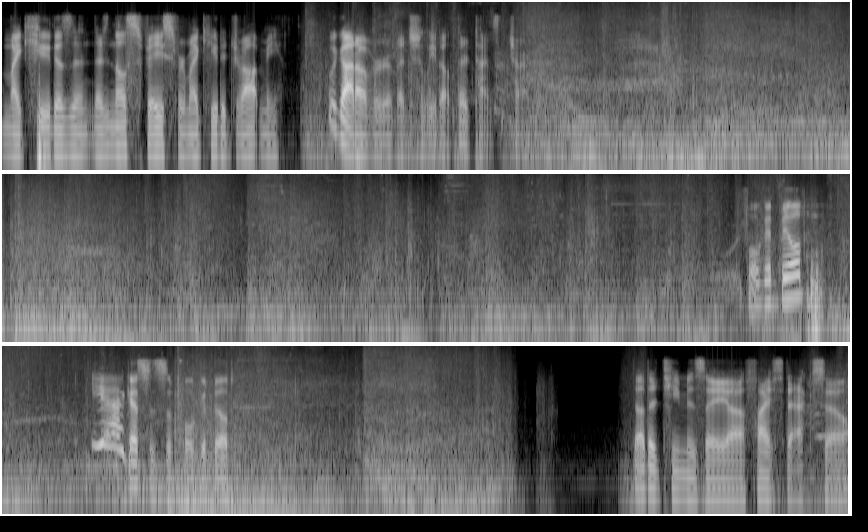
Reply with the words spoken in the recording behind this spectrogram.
my Q doesn't, there's no space for my Q to drop me. We got over eventually though, third time's the charm. Full good build? Yeah, I guess it's a full good build. The other team is a uh, five stack, so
